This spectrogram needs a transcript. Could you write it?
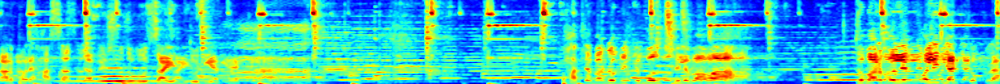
তারপরে হাসান যাবে শুধু হুসাইন দুনিয়াতে একলা। ফাতেমা নবীকে বলছিল বাবা তোমার বলে কলিজার টুকরা।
